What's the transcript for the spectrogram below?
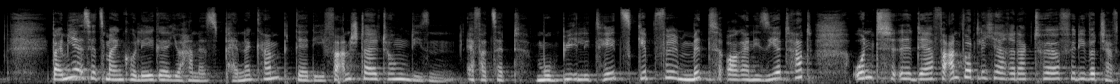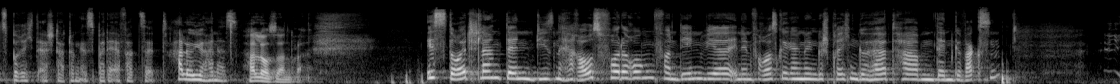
Bei mir ist jetzt mein Kollege Johannes Pennekamp, der die Veranstaltung, diesen FAZ Mobilitätsgipfel mit organisiert hat und äh, der verantwortliche Redakteur für die Wirtschaftsberichterstattung ist bei der FAZ. Hallo Johannes. Hallo Sandra. Ist Deutschland denn diesen Herausforderungen, von denen wir in den vorausgegangenen Gesprächen gehört haben, denn gewachsen?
